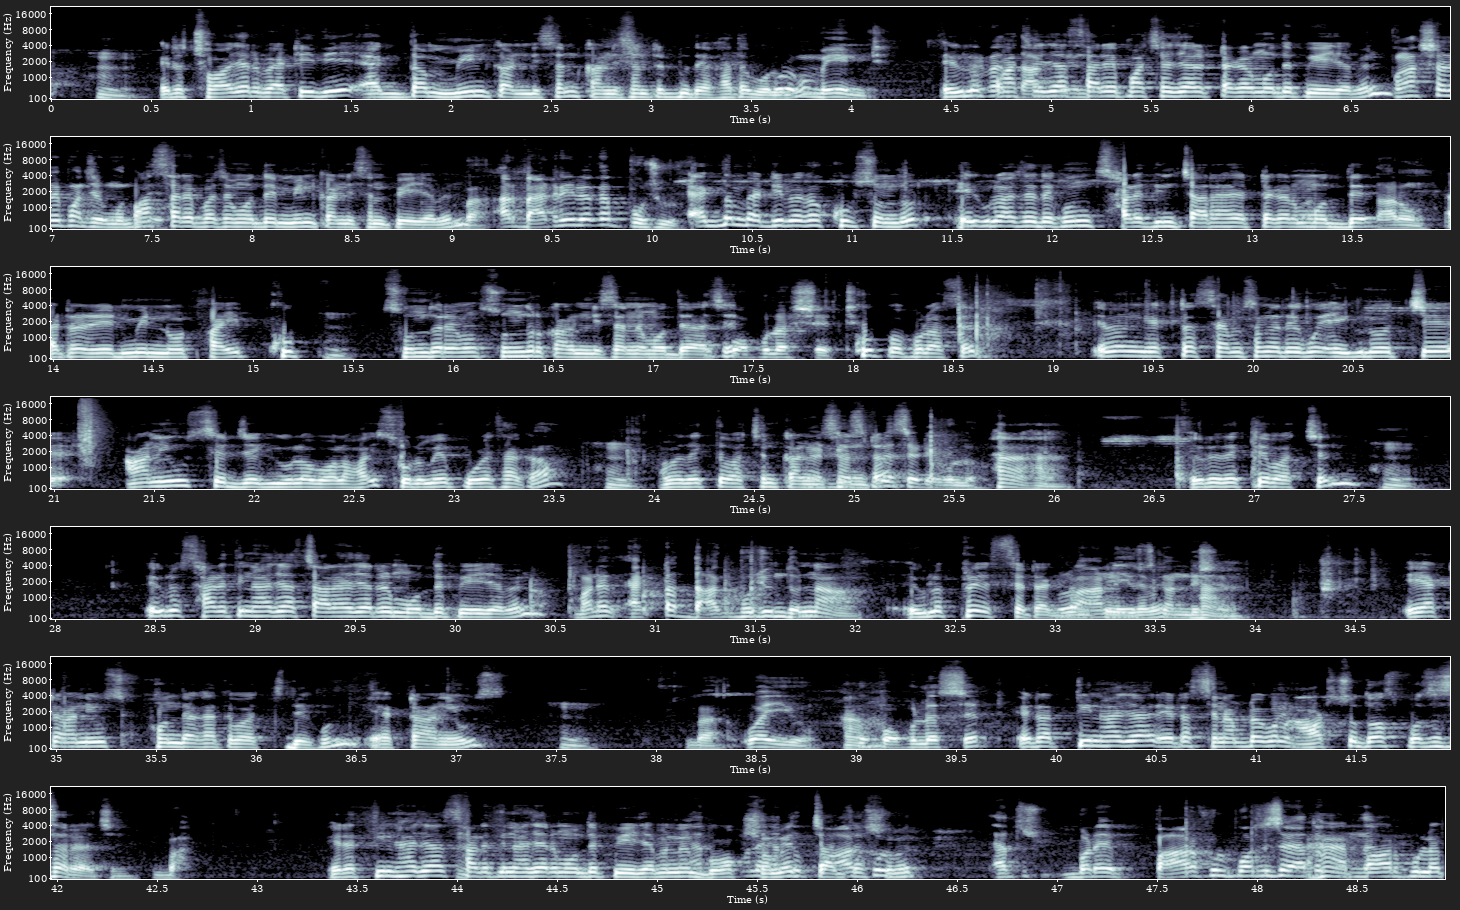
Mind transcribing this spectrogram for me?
এটা ছ হাজার ব্যাটারি দিয়ে একদম মিন কন্ডিশন কন্ডিশনটা একটু দেখাতে বলব। মেন্ট এগুলো পাঁচ হাজার সাড়ে পাঁচ হাজার টাকার মধ্যে পেয়ে যাবেন। পাঁচ সাড়ে পাঁচের মধ্যে? পাঁচ সাড়ে পাঁচের মধ্যে মিন কন্ডিশন পেয়ে যাবেন। আর ব্যাটারি ব্যাকআপ প্রচুর। একদম ব্যাটারি ব্যাকআপ খুব সুন্দর। এগুলো আছে দেখুন সাড়ে তিন চার হাজার টাকার মধ্যে। একটা রেডমি নোট ফাইভ খুব সুন্দর এবং সুন্দর কন্ডিশনের মধ্যে আছে। পপুলার সেট খুব পপুলার সেট এবং একটা স্যামসাং এ দেখুন এইগুলো হচ্ছে আনইউজ সেট যেগুলো বলা হয় শোরুমে পড়ে থাকা। আমরা দেখতে পাচ্ছেন কন্ডিশনটা হ্যাঁ হ্যাঁ। এগুলো দেখতে পাচ্ছেন। হুম। এগুলো সাড়ে তিন হাজার চার হাজারের মধ্যে পেয়ে যাবেন। মানে একটা দাগ পর্যন্ত না? এগুলো ফ্রেশ সেট একদম পেয়ে যাবেন। হ্যাঁ। এই একটা আনইউজ ফোন দেখাতে পাচ্ছি দেখুন একটা আনইউজ হুম বাহ ওয়াই ইউ খুব পপুলার সেট এটা তিন হাজার এটা স্ন্যাপড্রাগন আটশো দশ প্রসেসর আছে। বাহ। এটা তিন হাজার সাড়ে তিন হাজারের মধ্যে পেয়ে যাবেন। বক্স মানে সমেত এত চার্জার সমেত। এত মানে পাওয়ারফুল প্রসেসর এত হ্যাঁ? পাওয়ারফুল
